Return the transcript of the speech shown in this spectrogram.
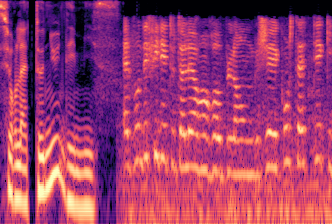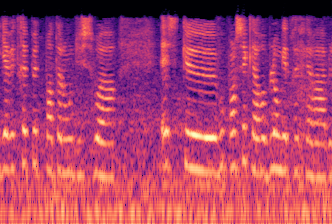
sur la tenue des Miss. Elles vont défiler tout à l'heure en robe longue. J'ai constaté qu'il y avait très peu de pantalons du soir. Est-ce que vous pensez que la robe longue est préférable?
